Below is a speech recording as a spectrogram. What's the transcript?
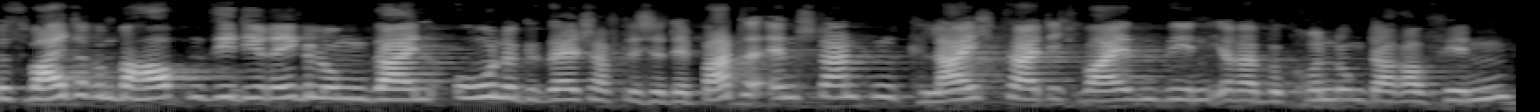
Des Weiteren behaupten Sie, die Regelungen seien ohne gesellschaftliche Debatte entstanden. Gleichzeitig weisen Sie in Ihrer Begründung darauf hin,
